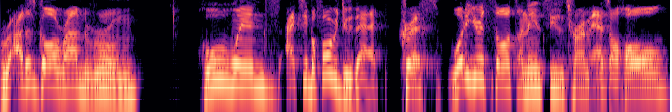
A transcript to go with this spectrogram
I'll just go around the room. Who wins? Actually, before we do that, Chris, what are your thoughts on the in-season term as a whole?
